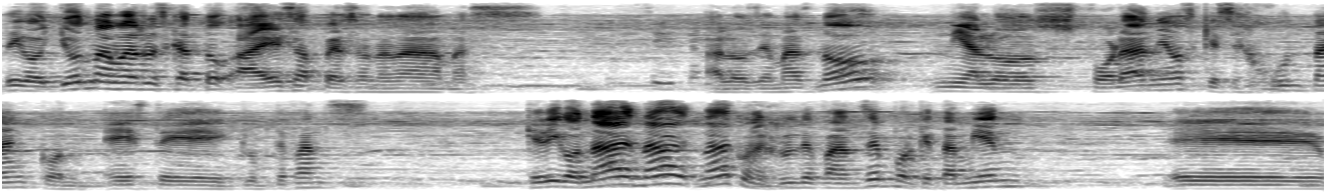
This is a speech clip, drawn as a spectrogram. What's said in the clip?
Digo, yo nada más rescato a esa persona nada más. Sí. A los demás no, ni a los foráneos que se juntan con este club de fans. Que digo, nada, nada, nada con el club de fans, ¿eh? porque también eh,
